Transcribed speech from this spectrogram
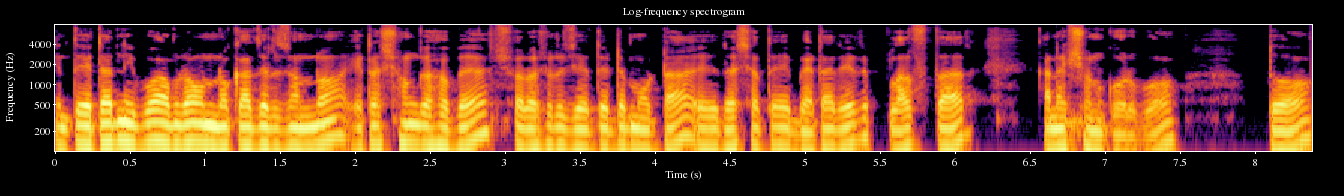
কিন্তু এটা নিব আমরা অন্য কাজের জন্য। এটার সঙ্গে হবে সরাসরি যেহেতু এটা মোটা, এটার সাথে ব্যাটারির প্লাস তার কানেকশন করব। তো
